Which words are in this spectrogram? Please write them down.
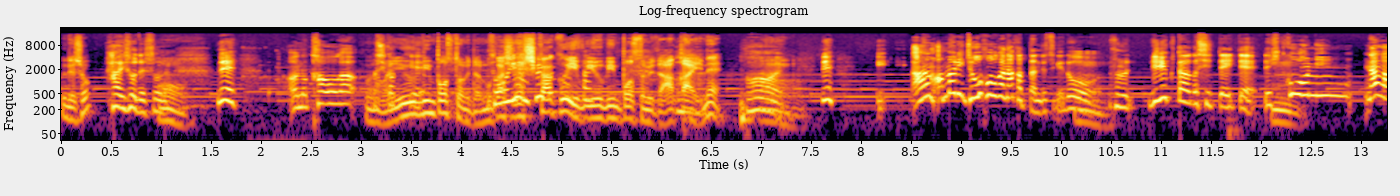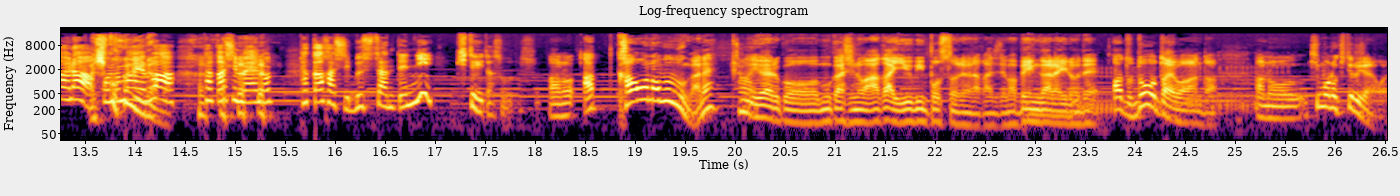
のでしょ？はいそうですそうです、であの顔が郵便ポストみたいな昔の四角い郵便ポストみたいな赤いね。はい。でいああまり情報がなかったんですけど、うん。そのディレクターが知っていてでうん。非公認ながら、あこの前は高島屋の 高橋物産展に来ていたそうです。あのあ顔の部分がね、はいい、わゆるこう昔の赤い郵便ポストのような感じで、まあ、ベンガラ色であと胴体はあんたあの着物着てるじゃない？こ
